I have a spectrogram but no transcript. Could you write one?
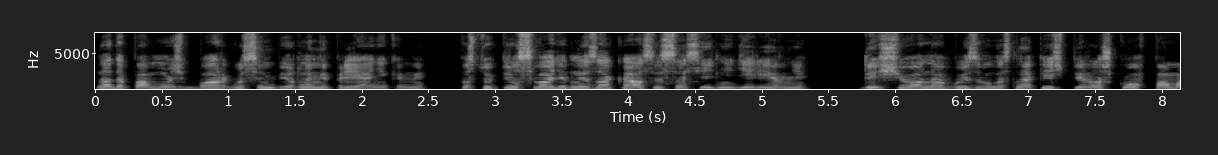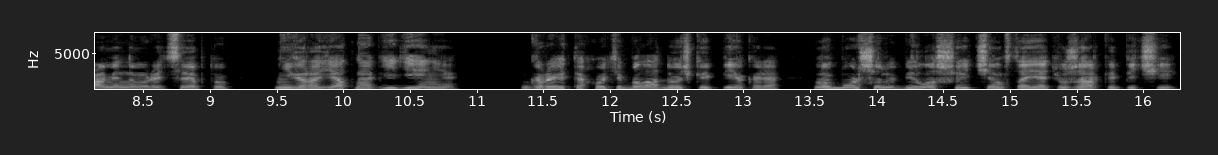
надо помочь Баргу с имбирными пряниками. Поступил свадебный заказ из соседней деревни, да еще она вызвалась напечь пирожков по маминому рецепту. Невероятное объедение. Грейта хоть и была дочкой пекаря, но больше любила шить, чем стоять у жаркой печи.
